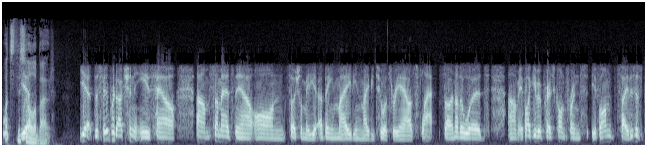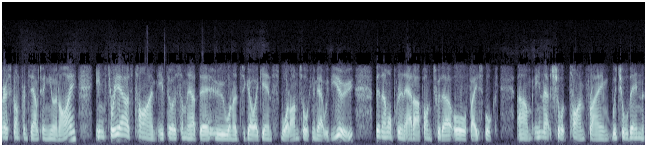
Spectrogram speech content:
What's this Yeah. all about? Yeah, the speed of production is how um, some ads now on social media are being made in maybe two or three hours flat. So, in other words, um, if I give a press conference, if I'm say this is a press conference now between you and I, in three hours' time, if there was someone out there who wanted to go against what I'm talking about with you, then I'll put an ad up on Twitter or Facebook um, in that short time frame, which will then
